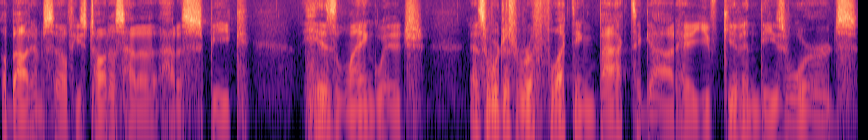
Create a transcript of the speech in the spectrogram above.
about himself. He's taught us how to how to speak his language. And so we're just reflecting back to God, hey, you've given these words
